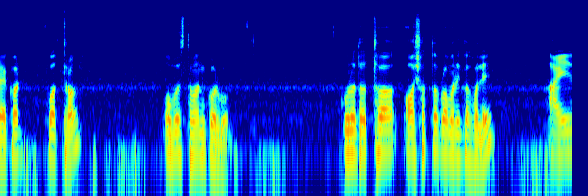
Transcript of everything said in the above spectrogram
রেকর্ডপত্র উপস্থাপন করব। কোনো তথ্য অসত্য প্রমাণিত হলে আইন,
